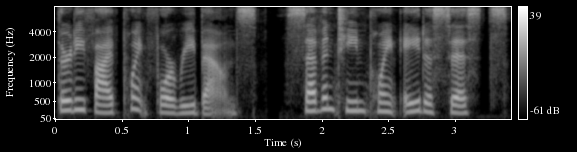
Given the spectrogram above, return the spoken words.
35.4 rebounds. 17.8 assists,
